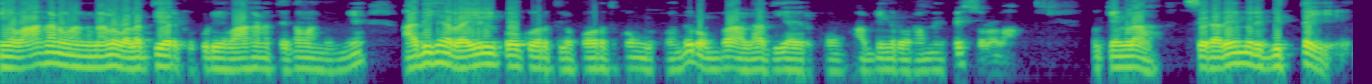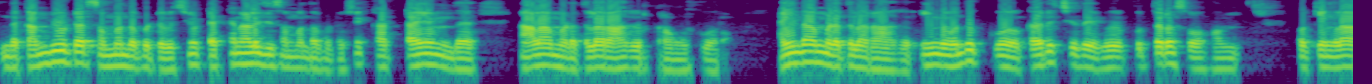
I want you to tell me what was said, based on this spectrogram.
நீங்கள் வாகனம் வாங்கினாலும் வளர்த்தியாக இருக்கக்கூடிய வாகனத்தை தான் வாங்குவீங்க. அதிக ரயில் போக்குவரத்தில் போகிறதுக்கு உங்களுக்கு வந்து ரொம்ப அலாதியாக இருக்கும் அப்படிங்கிற ஒரு அமைப்பை சொல்லலாம். ஓகேங்களா? சரி அதே மாதிரி வித்தை இந்த கம்ப்யூட்டர் சம்பந்தப்பட்ட விஷயம் டெக்னாலஜி சம்பந்தப்பட்ட விஷயம் கட்டாயம் இந்த நாலாம் இடத்துல ராகு இருக்கிறவங்களுக்கு வரும். ஐந்தாம் இடத்துல ராகு இங்க வந்து கு- கருச்சிதைவு புத்திர சோகம் ஓகேங்களா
